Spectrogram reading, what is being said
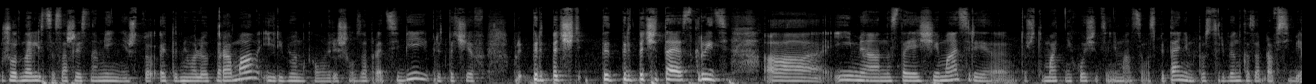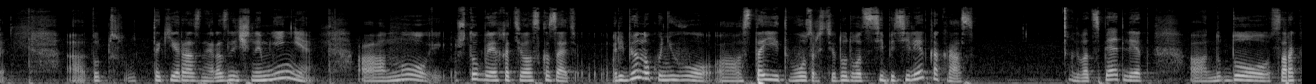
журналисты сошлись на мнении, что это мимолетный роман, и ребенка он решил забрать себе, и предпочев, предпоч, предпочитая скрыть а, имя настоящей матери, то, что мать не хочет заниматься воспитанием, просто ребенка забрав себе. А, тут такие разные, различные мнения. А, но что бы я хотела сказать? Ребенок у него а, стоит в возрасте до 25 лет как раз, 25 лет, до 40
